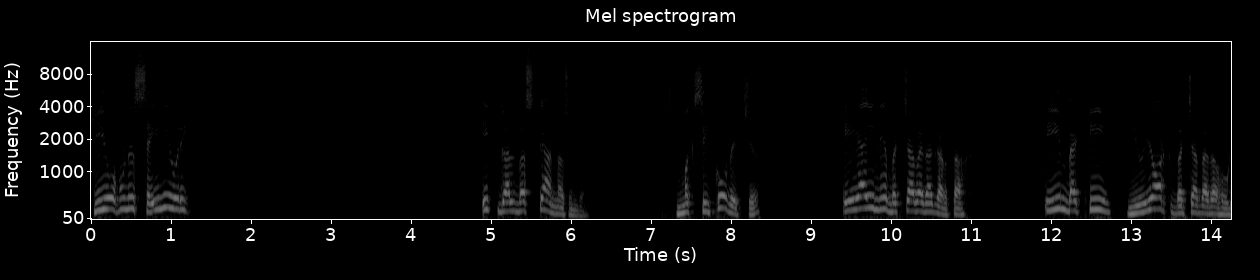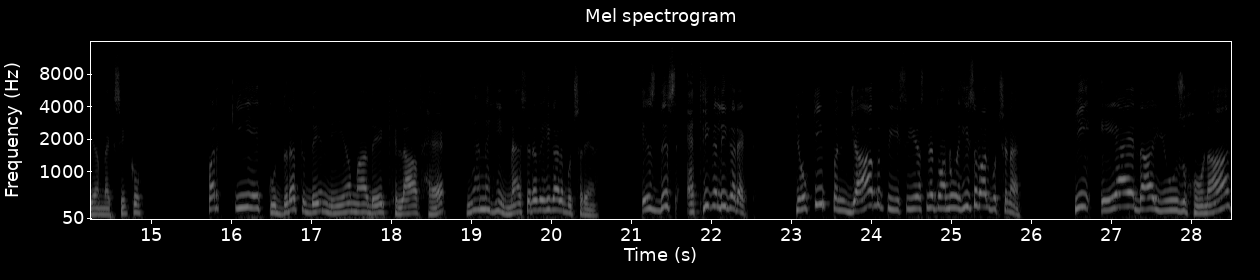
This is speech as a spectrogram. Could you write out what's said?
ਕੀ ਉਹ ਹੁਣ ਸਹੀ ਨਹੀਂ ਹੋ ਰਹੀ? ਇੱਕ ਗੱਲ ਬਸ ਧਿਆਨ ਨਾਲ ਸੁਣੋ। ਮੈਕਸੀਕੋ ਵਿੱਚ AI ਨੇ ਬੱਚਾ ਪੈਦਾ ਕਰਤਾ। ਟੀਮ ਬੈਠੀ ਨਿਊਯਾਰਕ ਬੱਚਾ ਪੈਦਾ ਹੋ ਗਿਆ ਮੈਕਸੀਕੋ। ਪਰ ਕੀ ਇਹ ਕੁਦਰਤ ਦੇ ਨਿਯਮਾਂ ਦੇ ਖਿਲਾਫ ਹੈ ਜਾਂ ਨਹੀਂ? ਮੈਂ ਸਿਰਫ ਇਹ ਗੱਲ ਪੁੱਛ ਰਿਹਾ। ਇਸ ਦਿਸ ਐਥੀਕਲੀ ਕਰੈਕਟ ਕਿਉਂਕਿ ਪੰਜਾਬ ਪੀਸੀਐਸ ਨੇ ਤੁਹਾਨੂੰ ਇਹੀ ਸਵਾਲ ਪੁੱਛਣਾ ਹੈ ਕਿ AI ਦਾ ਯੂਜ਼ ਹੋਣਾ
